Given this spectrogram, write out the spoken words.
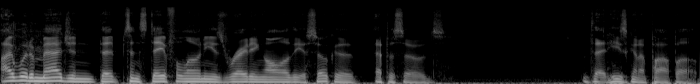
I would imagine that since Dave Filoni is writing all of the Ahsoka episodes, that he's going to pop up.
